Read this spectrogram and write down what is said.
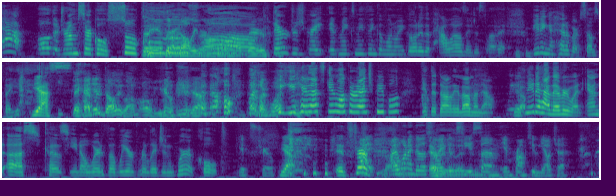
Oh, the drum circle, so cool. The, the Dalai circle. Lama out Oh, there. they're just great. It makes me think of when we go to the powwows. I just love it. We're getting ahead of ourselves, but yeah. Yes. They have the did- Dalai Lama. Oh, you're like, Yeah. No, but like, what? you hear that, Skinwalker Ranch people? Get the Dalai Lama now. We Yeah. just need to have everyone and us, because you know we're the weird religion. We're a cult. It's true. Yeah. It's true. I, No, I want to go so I every can see some impromptu Yautja.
